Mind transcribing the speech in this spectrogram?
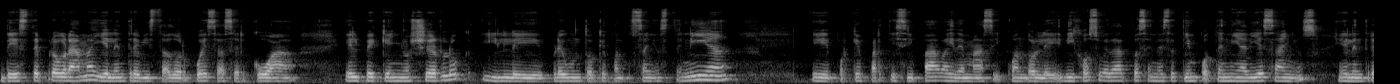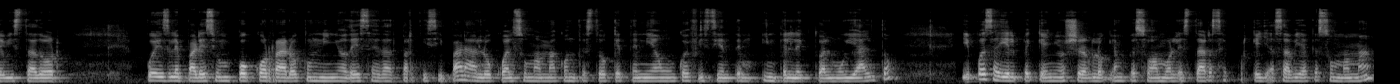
de este programa y el entrevistador pues se acercó a el pequeño Sherlock y le preguntó que cuántos años tenía, eh, por qué participaba y demás. Y cuando le dijo su edad, pues en ese tiempo tenía 10 años, el entrevistador pues le pareció un poco raro que un niño de esa edad participara, a lo cual su mamá contestó que tenía un coeficiente intelectual muy alto. Y pues ahí el pequeño Sherlock empezó a molestarse porque ya sabía que su mamá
